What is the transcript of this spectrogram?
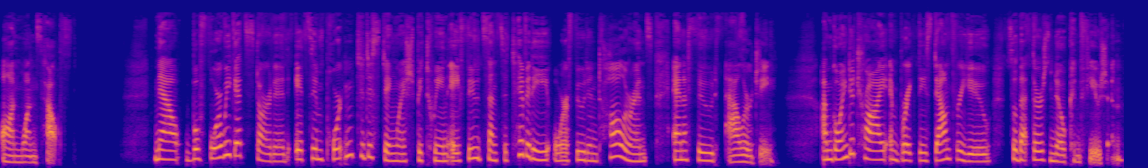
on one's health. Now, before we get started, it's important to distinguish between a food sensitivity or a food intolerance and a food allergy. I'm going to try and break these down for you so that there's no confusion.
